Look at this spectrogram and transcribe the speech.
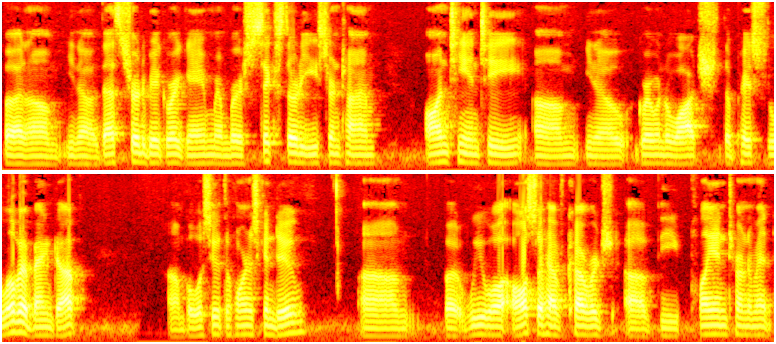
but um, you know that's sure to be a great game. Remember, six thirty Eastern time on TNT. Um, you know, great one to watch. The Pacers a little bit banged up, um, but we'll see what the Hornets can do. Um, but we will also have coverage of the play-in tournament,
